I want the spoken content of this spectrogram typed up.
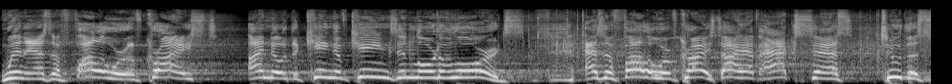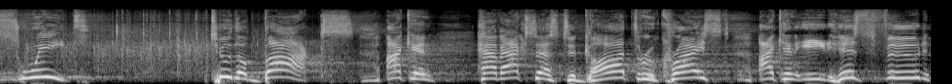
When, as a follower of Christ, I know the King of Kings and Lord of Lords. As a follower of Christ, I have access to the suite, to the box. I can have access to God through Christ. I can eat His food,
